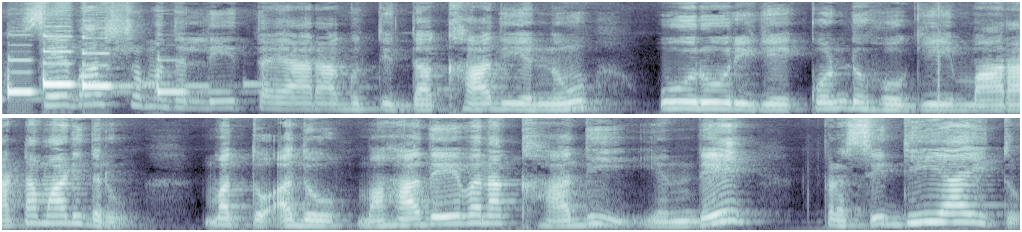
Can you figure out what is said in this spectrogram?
ಸೇವಾಶ್ರಮದಲ್ಲಿ ತಯಾರಾಗುತ್ತಿದ್ದ ಖಾದಿಯನ್ನು ಊರೂರಿಗೆ ಕೊಂಡು ಹೋಗಿ ಮಾರಾಟ ಮಾಡಿದರು. ಮತ್ತು ಅದು ಮಹಾದೇವನ ಖಾದಿ ಎಂದೇ ಪ್ರಸಿದ್ಧಿಯಾಯಿತು.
